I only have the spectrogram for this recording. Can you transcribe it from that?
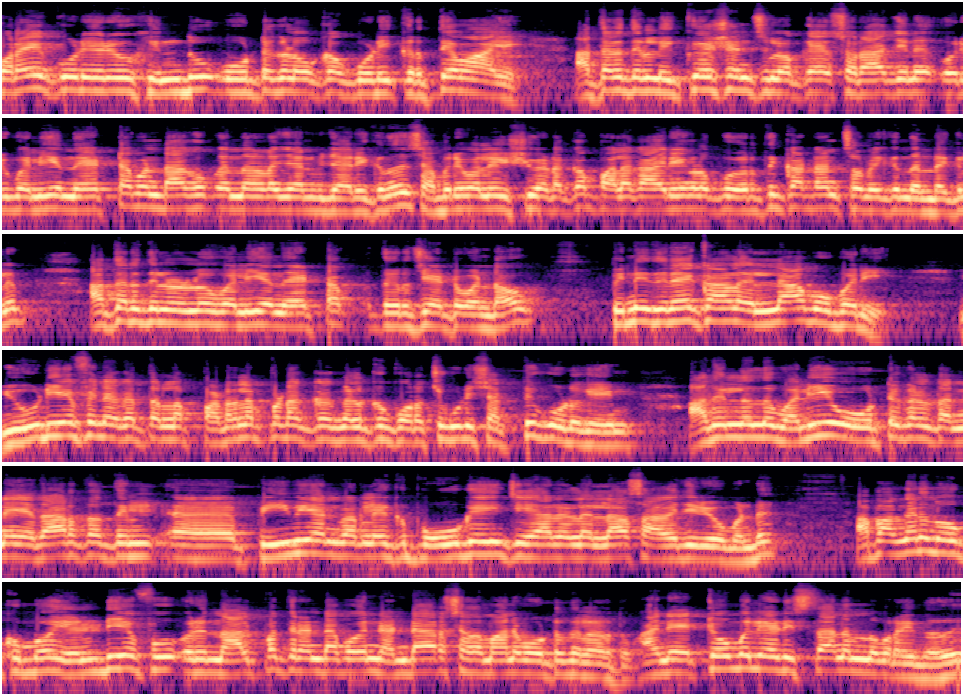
കുറേ കൂടി ഒരു ഹിന്ദു വോട്ടുകളൊക്കെ കൂടി കൃത്യമായി അത്തരത്തിലുള്ള ഇക്വേഷൻസിലൊക്കെ സ്വരാജിന് ഒരു വലിയ നേട്ടമുണ്ടാകും എന്നാണ് ഞാൻ വിചാരിക്കുന്നത്. ശബരിമല ഇഷ്യൂ അടക്കം പല കാര്യങ്ങളൊക്കെ ഉയർത്തിക്കാട്ടാൻ ശ്രമിക്കുന്നുണ്ടെങ്കിലും അത്തരത്തിലുള്ള വലിയ നേട്ടം തീർച്ചയായിട്ടും ഉണ്ടാവും. പിന്നെ ഇതിനേക്കാൾ എല്ലാം ഉപരി യു ഡി എഫിനകത്തുള്ള പടലപ്പടക്കങ്ങൾക്ക് കുറച്ചുകൂടി ശക്തി കൂടുകയും അതിൽ നിന്ന് വലിയ വോട്ടുകൾ തന്നെ യഥാർത്ഥത്തിൽ പി വി അൻവറിലേക്ക് പോവുകയും ചെയ്യാനുള്ള എല്ലാ സാഹചര്യവുമുണ്ട്. അപ്പോൾ അങ്ങനെ നോക്കുമ്പോൾ എൽ ഡി എഫ് ഒരു നാൽപ്പത്തിരണ്ട് പോയിന്റ് രണ്ടാറ് ശതമാനം വോട്ട് നിലനിർത്തും. അതിന്റെ ഏറ്റവും വലിയ അടിസ്ഥാനം എന്ന് പറയുന്നത്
